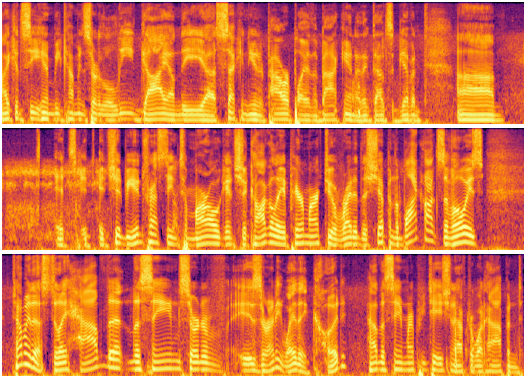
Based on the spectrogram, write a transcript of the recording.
I could see him becoming sort of the lead guy on the uh, second unit power play in the back end. I think that's a given. Um, it's it, it should be interesting tomorrow against Chicago. They appear, Mark, to have righted the ship, and the Blackhawks have always. Tell me this: Do they have the the same sort of? Is there any way they could have the same reputation after what happened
